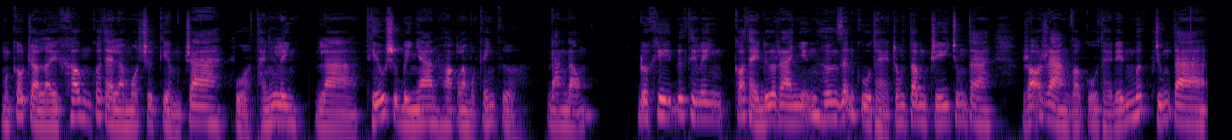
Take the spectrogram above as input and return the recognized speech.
một câu trả lời không có thể là một sự kiểm tra của Thánh Linh là thiếu sự bình an hoặc là một cánh cửa đang đóng. Đôi khi Đức Thánh Linh có thể đưa ra những hướng dẫn cụ thể trong tâm trí chúng ta, rõ ràng và cụ thể đến mức chúng ta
